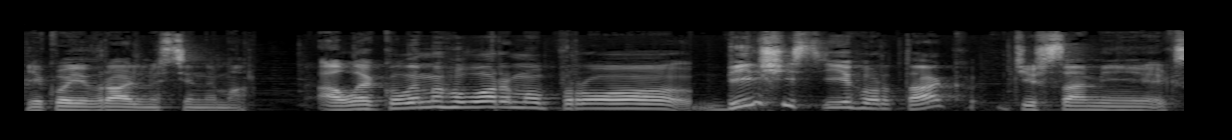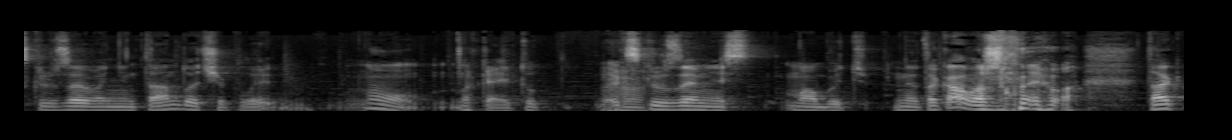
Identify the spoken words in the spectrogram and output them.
якої в реальності нема. Але коли ми говоримо про більшість ігор, так, ті ж самі ексклюзиви Nintendo чи Play, ну, окей, тут uh-huh. ексклюзивність, мабуть, не така важлива, так,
